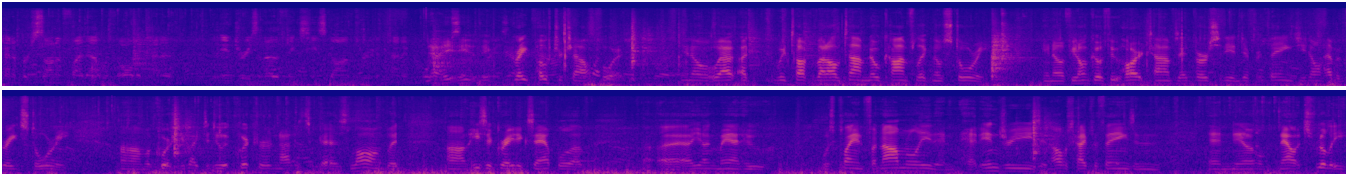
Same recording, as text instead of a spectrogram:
kind of personify that with all the kind of injuries and other things he's gone through to kind of Yeah, he, he, he's a great poster child for it. You know, I, I, we talk about all the time, no conflict, no story. You know, if you don't go through hard times, adversity, and different things, you don't have a great story. Um, of course, you'd like to do it quicker, not as, as long, but um, he's a great example of a, a young man who was playing phenomenally, then had injuries and all those types of things, and and you know now it's really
